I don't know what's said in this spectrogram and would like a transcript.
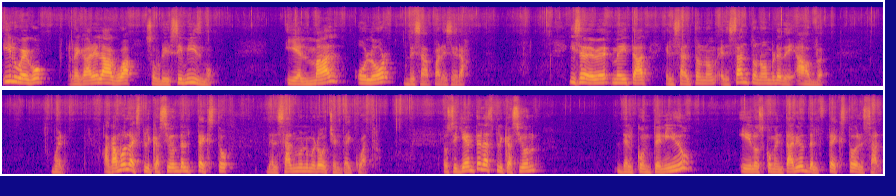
y luego regar el agua sobre sí mismo, y el mal olor desaparecerá. Y se debe meditar el, el santo nombre de Av. Bueno, hagamos la explicación del texto del Salmo número 84. Lo siguiente es la explicación del contenido y de los comentarios del texto del Salmo.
